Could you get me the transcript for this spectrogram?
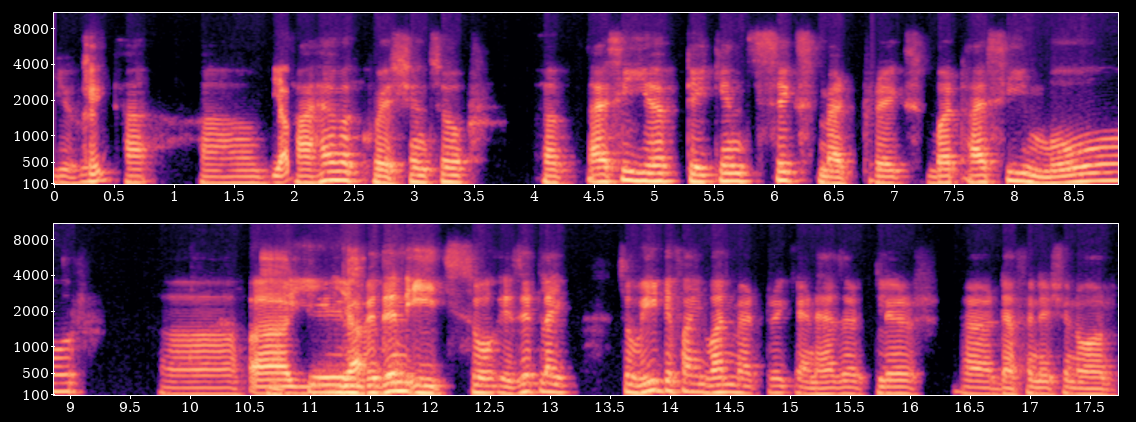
You, Okay. uh, um, Yep. I have a question. So uh, I see you have taken six metrics, but I see more uh, Uh, yeah. within each. So is it like, so we define one metric and has a clear uh, definition or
